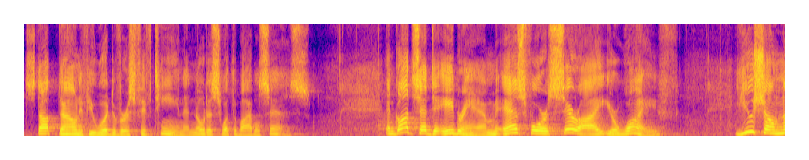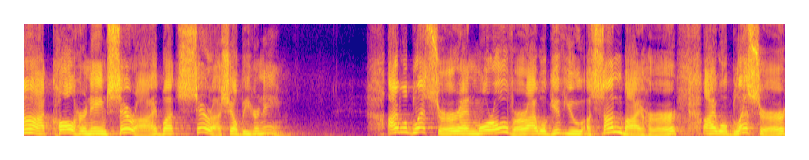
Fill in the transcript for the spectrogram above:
Stop down, if you would, to verse 15 and notice what the Bible says. And God said to Abraham, As for Sarai, your wife, you shall not call her name Sarai, but Sarah shall be her name. I will bless her, and moreover, I will give you a son by her. I will bless her,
